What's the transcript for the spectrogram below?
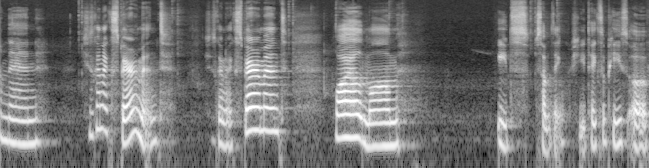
and then she's gonna experiment. She's gonna experiment while mom eats something. She takes a piece of,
